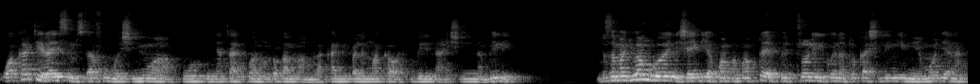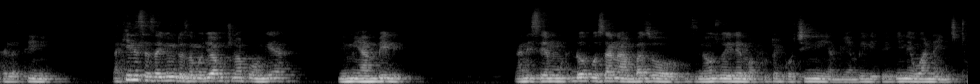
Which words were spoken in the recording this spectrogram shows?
wakati rais mstaafu Mheshimiwa Uhuru Kenyatta alikuwa anaondoka mamlakani pale mwaka wa 2022, mtazamaji wangu, wewe ni shahidi ya kwamba mafuta ya petroli ilikuwa inatoka shilingi mia moja na thelathini, lakini sasa hivi mtazamaji wangu, tunapoongea ni mia mbili na ni sehemu kidogo sana ambazo zinauzwa ile mafuta iko chini ya mia mbili, pengine 192,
